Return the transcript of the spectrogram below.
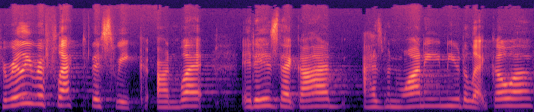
to really reflect this week on what it is that God has been wanting you to let go of,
